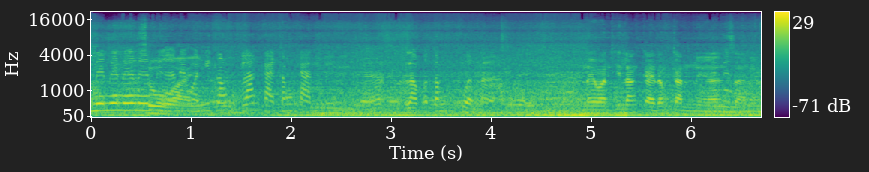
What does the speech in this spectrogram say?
เนื้อเนื้อเนื้อเนื้อสวยในวันที่ต้องร่างกายต้องการเนื้อเราก็ต้องควรมาเลย ในวันที่ร่างกายต้องการเนื้อเนื้อสายเนื้อ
